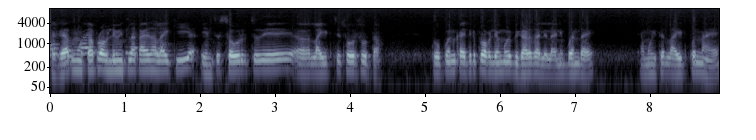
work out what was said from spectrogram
सगळ्यात मोठा प्रॉब्लेम इथला काय झालाय की यांचं सौरचं जे लाईटचे सोर्स होता तो पण काहीतरी प्रॉब्लेममुळे बिघाड झालेला आहे आणि बंद आहे. त्यामुळे इथं लाइट पण नाही आहे.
